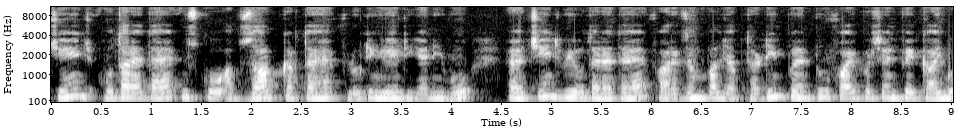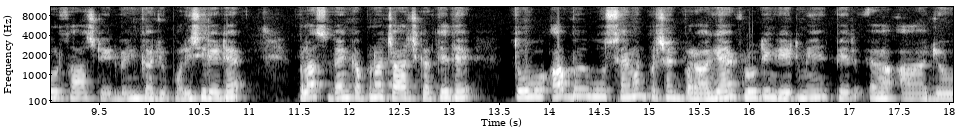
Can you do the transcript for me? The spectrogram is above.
चेंज होता रहता है, उसको ऑब्जॉर्व करता है फ्लोटिंग रेट यानी वो चेंज भी होता रहता है। फॉर एग्जांपल जब 13.25 परसेंट पे काइबोर था स्टेट बैंक का जो पॉलिसी रेट है प्लस बैंक अपना चार्ज करते थे तो अब वो सेवन परसेंट पर आ गया है फ्लोटिंग रेट में, फिर जो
